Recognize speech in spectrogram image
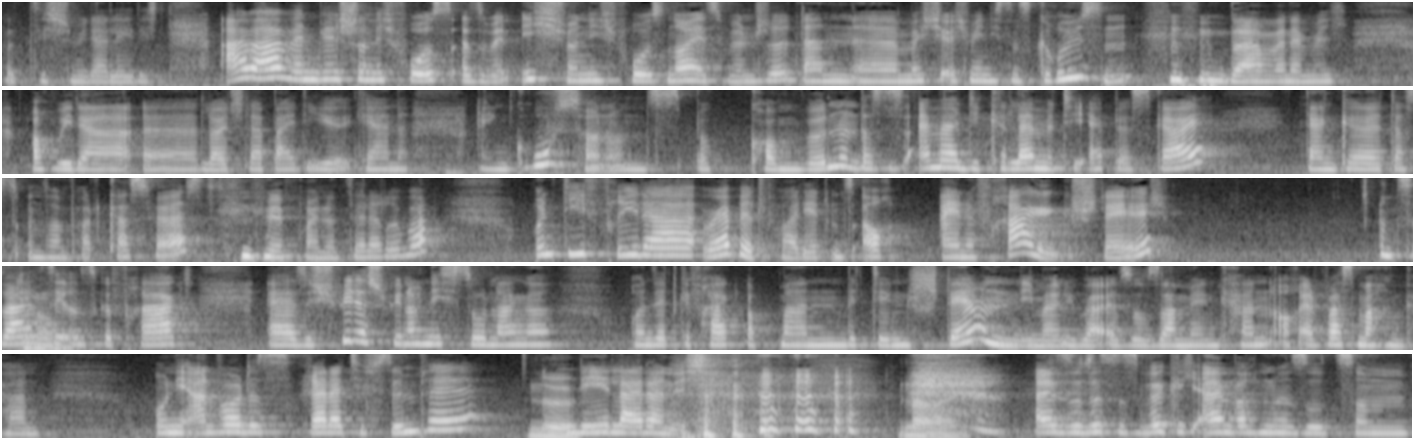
Das hat sich schon wieder erledigt. Aber wenn wir schon nicht frohes, also wenn ich schon nicht frohes Neues wünsche, dann äh, möchte ich euch wenigstens grüßen. da haben wir nämlich auch wieder äh, Leute dabei, die gerne einen Gruß von uns bekommen würden. Und das ist einmal die Calamity Apple Sky. Danke, dass du unseren Podcast hörst. Wir freuen uns sehr darüber. Und die Frieda Rabbitfall, die hat uns auch eine Frage gestellt. Und zwar Genau. hat sie uns gefragt, äh, sie spielt das Spiel noch nicht so lange und sie hat gefragt, ob man mit den Sternen, die man überall so sammeln kann, auch etwas machen kann. Und die Antwort ist relativ simpel. Nö. Nee, leider nicht. Nein. also das ist wirklich einfach nur so zum,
